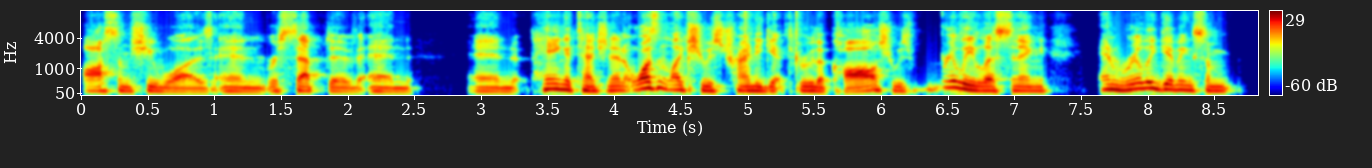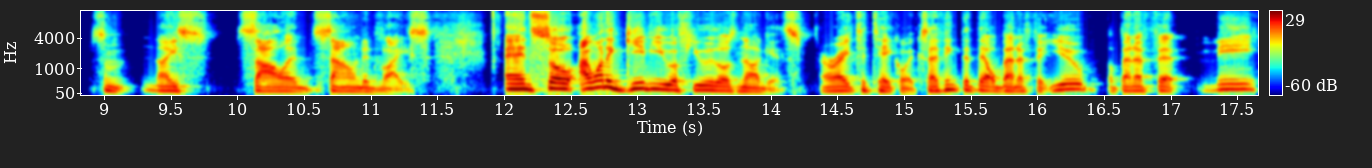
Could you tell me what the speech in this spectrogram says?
awesome she was and receptive and and paying attention. And it wasn't like she was trying to get through the call. She was really listening and really giving some some nice, solid sound advice. And so I want to give you a few of those nuggets, all right, to take away because I think that they'll benefit you, they'll benefit me,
